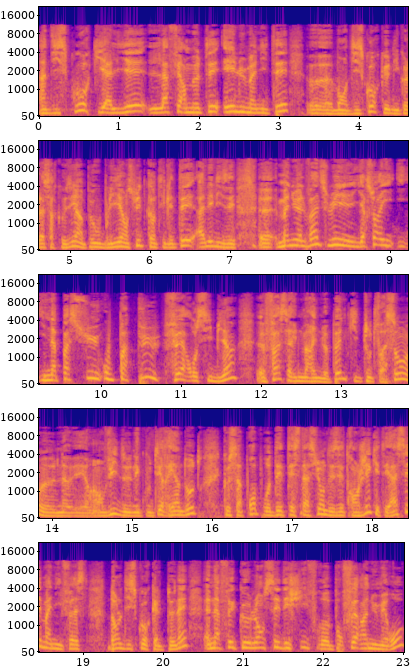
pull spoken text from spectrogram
un discours qui alliait la fermeté et l'humanité. bon, discours que Nicolas Sarkozy a un peu oublié ensuite quand il était à l'Elysée. Euh, Manuel Valls, lui, hier soir, il, n'a pas su ou pas pu faire aussi bien euh, face à une Marine Le Pen qui, de toute façon, euh, n'avait envie de n'écouter rien d'autre que sa propre détestation des étrangers, qui était assez manifeste dans le discours qu'elle tenait. Elle n'a fait que lancer des chiffres pour faire un numéro,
